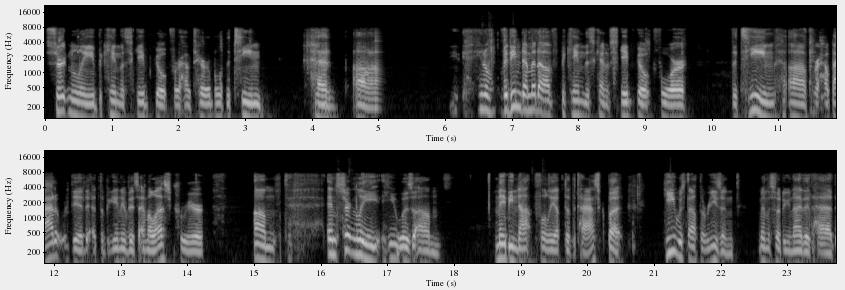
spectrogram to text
certainly became the scapegoat for how terrible the team had. Uh, you know, Vadim Demidov became this kind of scapegoat for the team uh, for how bad it did at the beginning of his MLS career. Um, and certainly he was um, maybe not fully up to the task, but he was not the reason Minnesota United had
